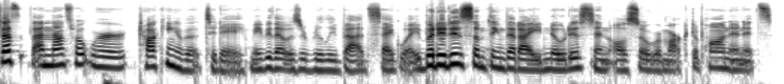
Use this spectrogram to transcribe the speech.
that's and that's what we're talking about today. Maybe that was a really bad segue, but it is something that I noticed and also remarked upon, and it's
